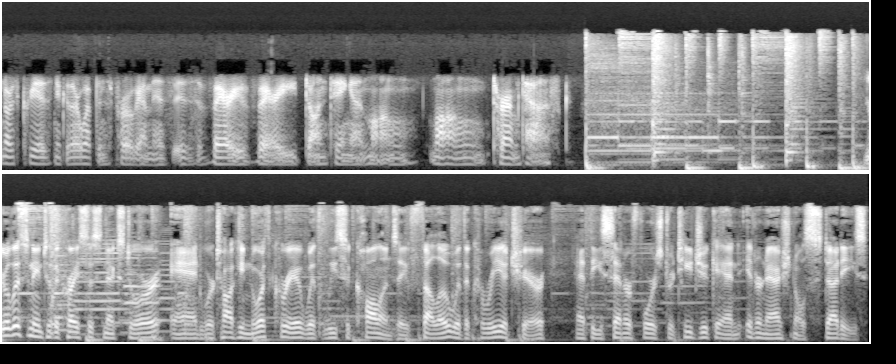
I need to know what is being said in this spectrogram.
North Korea's nuclear weapons program is, is a very, very daunting and long, long term task. You're listening to The Crisis Next Door, and we're talking North Korea with Lisa Collins, a fellow with the Korea Chair at the Center for Strategic and International Studies.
